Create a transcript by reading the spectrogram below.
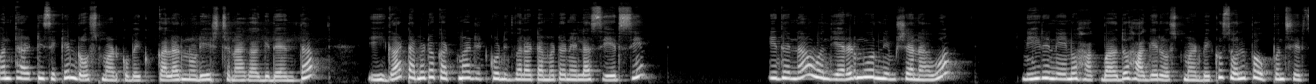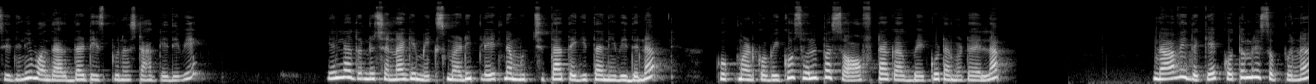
ಒಂದು ಥರ್ಟಿ ಸೆಕೆಂಡ್ ರೋಸ್ಟ್ ಮಾಡ್ಕೋಬೇಕು. ಕಲರ್ ನೋಡಿ ಎಷ್ಟು ಚೆನ್ನಾಗಾಗಿದೆ ಅಂತ. ಈಗ ಟೊಮೆಟೊ ಕಟ್ ಮಾಡಿ ಇಟ್ಕೊಂಡಿದ್ವಲ್ಲ, ಟೊಮೆಟೊನೆಲ್ಲ ಸೇರಿಸಿ ಇದನ್ನು ಒಂದು ಎರಡು ಮೂರು ನಿಮಿಷ ನಾವು ನೀರನ್ನೇನು ಹಾಕಬಾರ್ದು, ಹಾಗೆ ರೋಸ್ಟ್ ಮಾಡಬೇಕು. ಸ್ವಲ್ಪ ಉಪ್ಪನ್ನು ಸೇರಿಸಿದ್ದೀನಿ, ಒಂದು ಅರ್ಧ ಟೀ ಸ್ಪೂನಷ್ಟು ಹಾಕಿದ್ದೀವಿ. ಎಲ್ಲದನ್ನು ಚೆನ್ನಾಗಿ ಮಿಕ್ಸ್ ಮಾಡಿ ಪ್ಲೇಟ್ನ ಮುಚ್ಚುತ್ತಾ ತೆಗಿತಾ ನೀವು ಇದನ್ನು ಕುಕ್ ಮಾಡ್ಕೋಬೇಕು. ಸ್ವಲ್ಪ ಸಾಫ್ಟಾಗಿ ಆಗಬೇಕು ಟೊಮೆಟೊ ಎಲ್ಲ. ನಾವಿದಕ್ಕೆ ಕೊತ್ತಂಬರಿ ಸೊಪ್ಪನ್ನು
